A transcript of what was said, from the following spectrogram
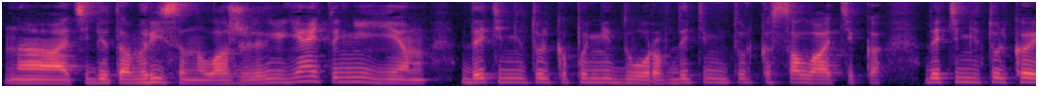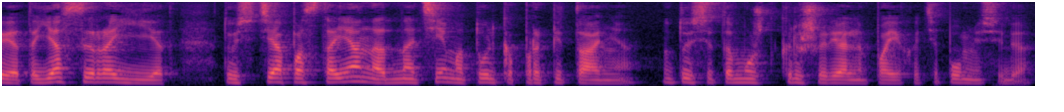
на, тебе там риса наложили. Я это не ем, дайте мне только помидоров, дайте мне только салатика, дайте мне только это, я сыроед. То есть у тебя постоянно одна тема только про питание. Ну то есть это может крыша реально поехать, я помню себя.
